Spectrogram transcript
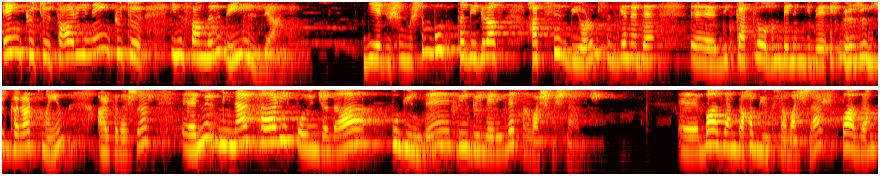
en kötü, tarihin en kötü insanları değiliz yani diye düşünmüştüm. Bu tabii biraz hadsiz bir yorum. Siz gene de e, dikkatli olun. Benim gibi gözünüzü karartmayın arkadaşlar. E, müminler tarih boyunca da bugün de birbirleriyle savaşmışlardır. E, bazen daha büyük savaşlar, bazen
